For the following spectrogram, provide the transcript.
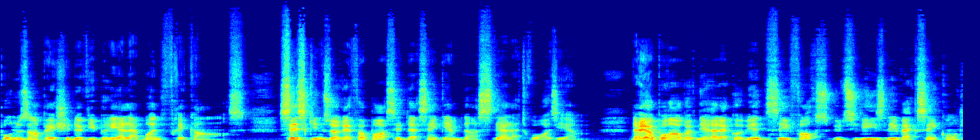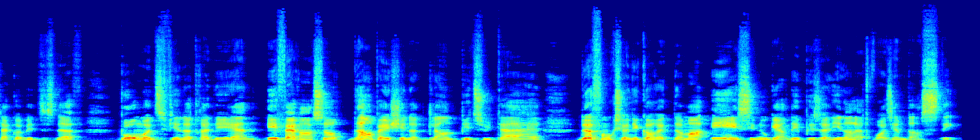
pour nous empêcher de vibrer à la bonne fréquence. C'est ce qui nous aurait fait passer de la cinquième densité à la troisième. D'ailleurs, pour en revenir à la COVID, ces forces utilisent les vaccins contre la COVID-19 pour modifier notre ADN et faire en sorte d'empêcher notre glande pituitaire de fonctionner correctement et ainsi nous garder prisonniers dans la troisième densité.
